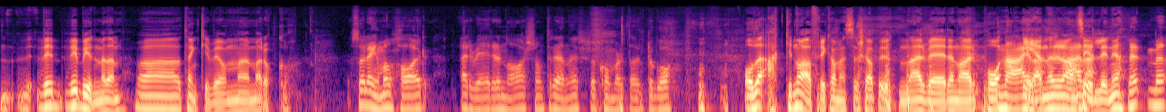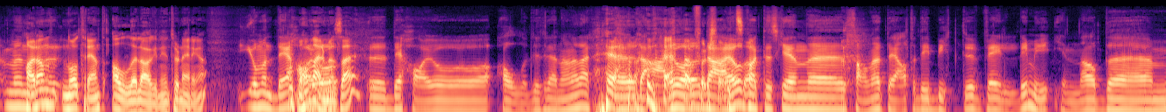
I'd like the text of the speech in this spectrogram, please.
vi, vi, begynner med dem. Hva tenker vi om Marokko? Så lenge man har Hervé Renard som trener, så kommer dette til å gå. og det er ikke noe Afrikamesterskap uten Hervé Renard på nei, en eller annen nei, sidelinje. Men, men, men, har han nå trent alle lagene i turneringa? Jo, men det har, jo, eh, det har jo alle de trenerne der. Eh, det er jo, det er jo faktisk en uh, sannhet det at de bytter veldig mye innad um,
